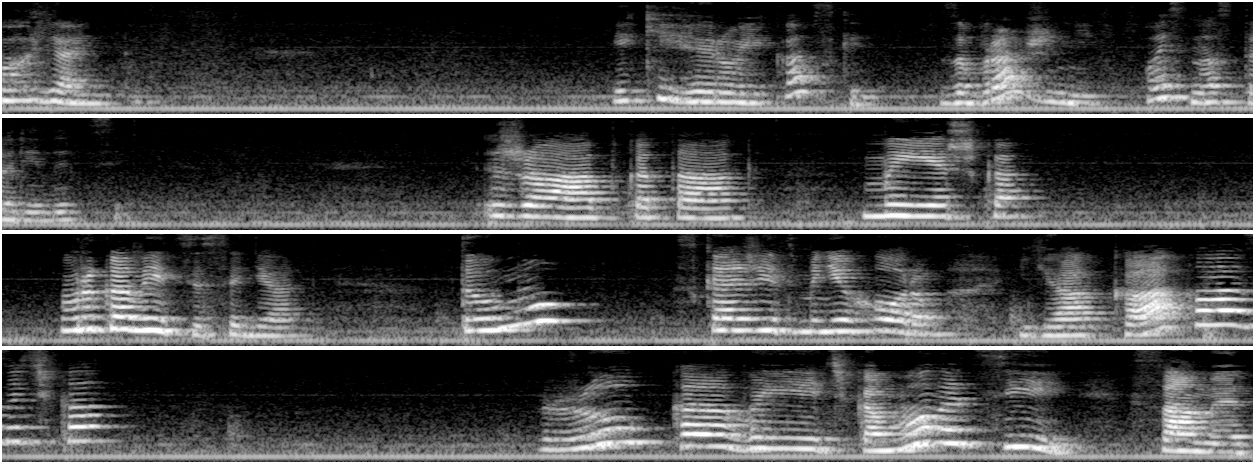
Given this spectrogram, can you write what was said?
Погляньте, які герої казки зображені ось на сторінці. Жабка, так, мишка. В рукавиці сидять. Тому скажіть мені хором, яка казочка? Рукавичка, молодці! Саме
